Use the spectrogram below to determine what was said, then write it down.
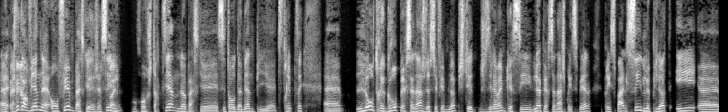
Euh, je veux qu'on revienne au film parce que je sais, il faut que je te retienne, là, parce que c'est ton domaine, puis tu tripes, tu sais l'autre gros personnage de ce film-là, puis je, je, dirais même que c'est le personnage principal, principal c'est le pilote et euh,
